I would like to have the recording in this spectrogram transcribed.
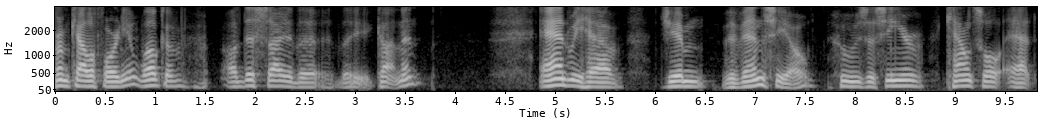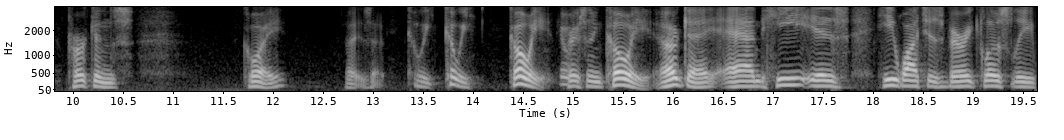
from California. Welcome on this side of the, the continent. And we have Jim Vivenzio, who's a senior counsel at Perkins Coie. Uh, is that Coie, Coie. Coie, President Coie. Okay, and he is he watches very closely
